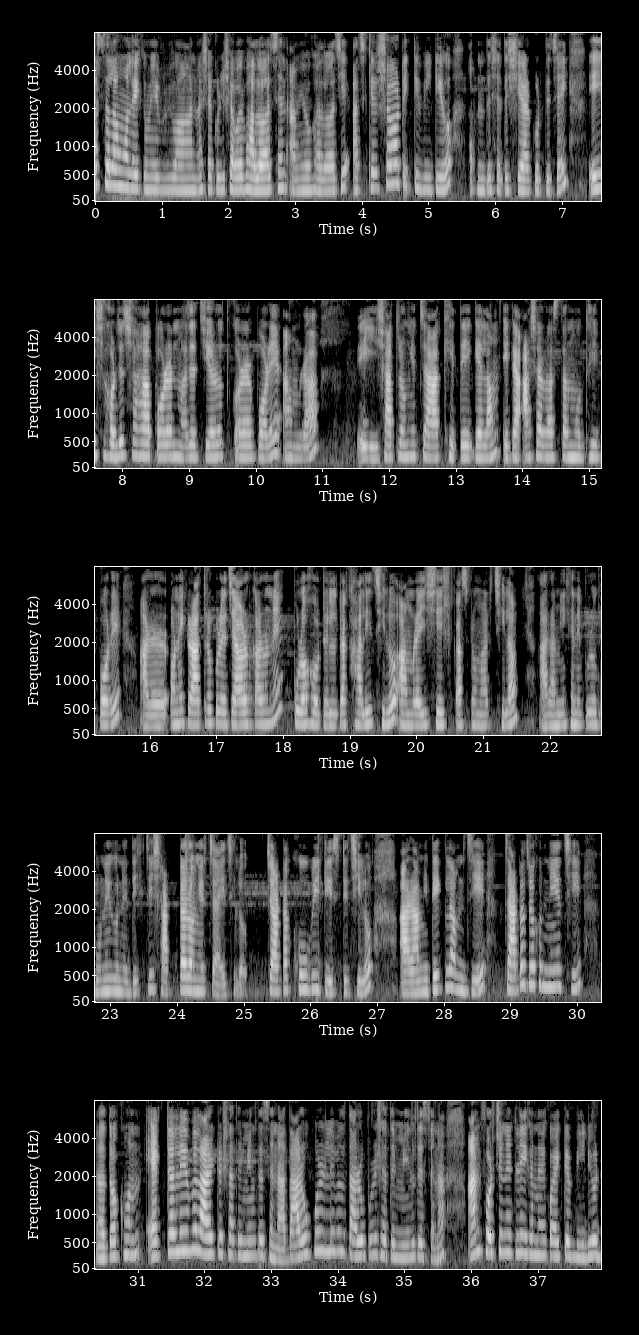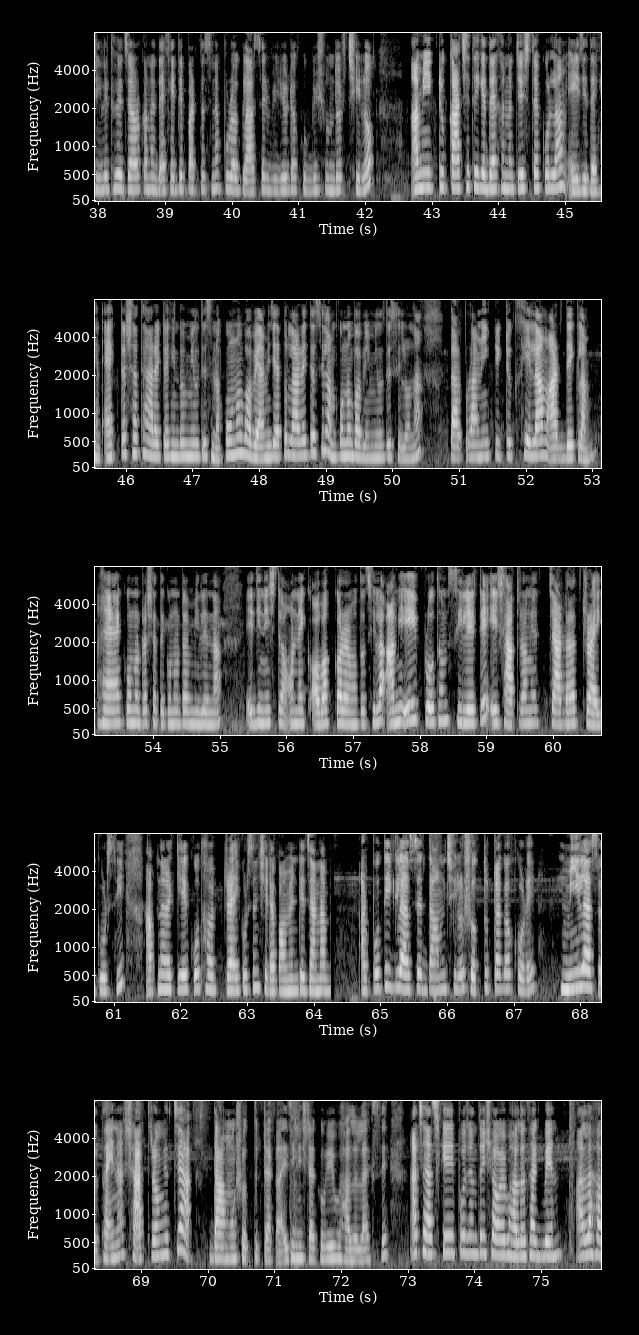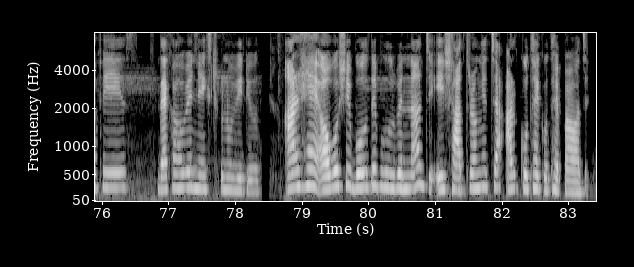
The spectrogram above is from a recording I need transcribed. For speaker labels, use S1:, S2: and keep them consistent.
S1: আসসালামু আলাইকুম এভরিওয়ান, আশা করি সবাই ভালো আছেন, আমিও ভালো আছি। আজকের শর্ট একটি ভিডিও আপনাদের সাথে শেয়ার করতে চাই। এই হরজত সাহা পরাণ মাজার জিয়ারত করার পরে আমরা এই সাত রঙের চা খেতে গেলাম। এটা আসার রাস্তার মধ্যেই পড়ে আর অনেক রাত্র করে যাওয়ার কারণে পুরো হোটেলটা খালি ছিল। আমরাই শেষ কাস্টমার ছিলাম আর আমি এখানে পুরো গুনে গুনে দেখছি সাতটা রঙের চাই ছিল। চাটা খুবই টেস্টি ছিল। আর আমি দেখলাম যে চাটা যখন নিয়েছি তখন একটা লেভেল আরেকটার সাথে মিলতেছে না। তার উপরে লেভেল তার উপরের সাথে মিলতেছে না। আনফর্চুনেটলি এখানে কয়েকটা ভিডিও ডিলিট হয়ে যাওয়ার কারণে দেখাইতে পারতেছে না। পুরো গ্লাসের ভিডিওটা খুবই সুন্দর ছিল। আমি একটু কাছে থেকে দেখানোর চেষ্টা করলাম। এই যে দেখেন, একটার সাথে আরেকটা কিন্তু মিলতেছে না। কোনোভাবে আমি যে এত লড়াইতেছিলাম, কোনোভাবেই মিলতেছিল না। তারপর আমি একটু একটু খেলাম আর দেখলাম হ্যাঁ কোনোটার সাথে কোনোটা মিলে না। এই জিনিসটা অনেক অবাক করার মতো ছিল। আমি এই প্রথম সিলেটে এই সাত রঙের চাটা ট্রাই করছি। আপনারা কে কোথাও ট্রাই করছেন সেটা কমেন্টে জানাবেন। আর প্রতি গ্লাসের দাম ছিল সত্তর টাকা করে। মিল আছে, তাই না? সাত রঙের চা, দামও সত্তর টাকা। এই জিনিসটা খুবই ভালো লাগছে। আচ্ছা আজকে এই পর্যন্তই। সবাই ভালো থাকবেন। আল্লাহ হাফিজ। দেখা হবে নেক্সট কোনো ভিডিও আর হ্যাঁ অবশ্যই বলতে ভুলবেন না যে এই সাত রঙের চা আর কোথায় কোথায় পাওয়া যায়।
